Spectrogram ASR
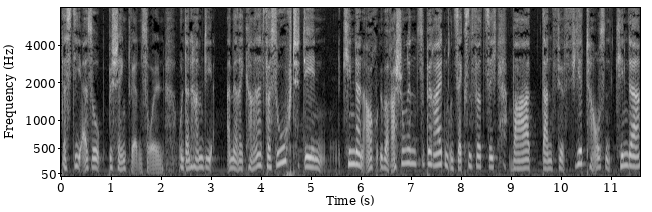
dass die also beschenkt werden sollen. Und dann haben die Amerikaner versucht, den Kindern auch Überraschungen zu bereiten. Und 46 war dann für 4000 Kinder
